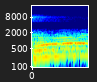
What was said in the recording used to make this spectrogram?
side.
